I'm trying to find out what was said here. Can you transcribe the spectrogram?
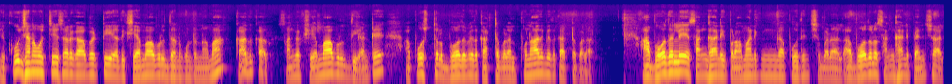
ఎక్కువ జనం వచ్చేసారు కాబట్టి అది క్షేమాభివృద్ధి అనుకుంటున్నామా? కాదు కాదు. సంఘ క్షేమాభివృద్ధి అంటే అపోస్తుల బోధ మీద కట్టబడాలి పునాది మీద కట్టబడాలి. ఆ బోధలే సంఘానికి ప్రామాణికంగా బోధించబడాలి. ఆ బోధలో సంఘాన్ని పెంచాలి.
